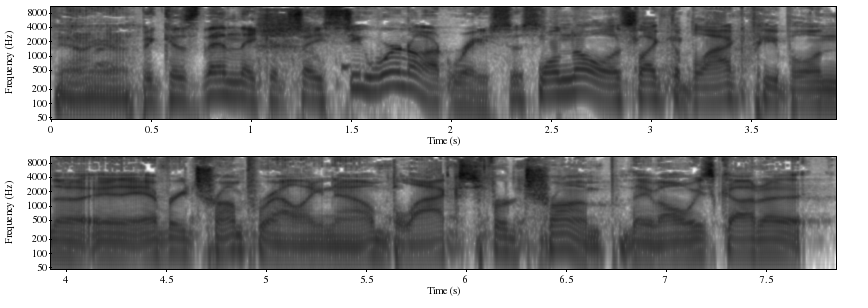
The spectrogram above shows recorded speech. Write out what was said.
Yeah, yeah. Because then they can say, "See, we're not racist." Well, no, it's like the black people in the in every Trump rally now. Blacks for Trump. They've always got a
